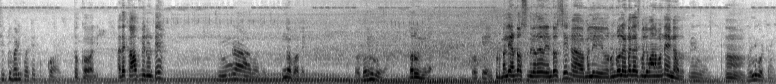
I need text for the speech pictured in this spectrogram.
చుట్టూ పడిపోతే తొక్కోవాలి. తొక్కోవాలి. అదే కాపు మీద ఉంటే ఇంకా పోతుంది ఇంకా పోతాయి. బరువు మీద. బరువు మీద. ఓకే. ఇప్పుడు మళ్ళీ ఎండ వస్తుంది కదా ఎండ వస్తే ఇంకా మళ్ళీ రెండు రోజులు ఎండ కాసి మళ్ళీ వానమన్నా ఏం కాదు? ఏం కాదు. ఆ, మంది కొట్టాలి.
